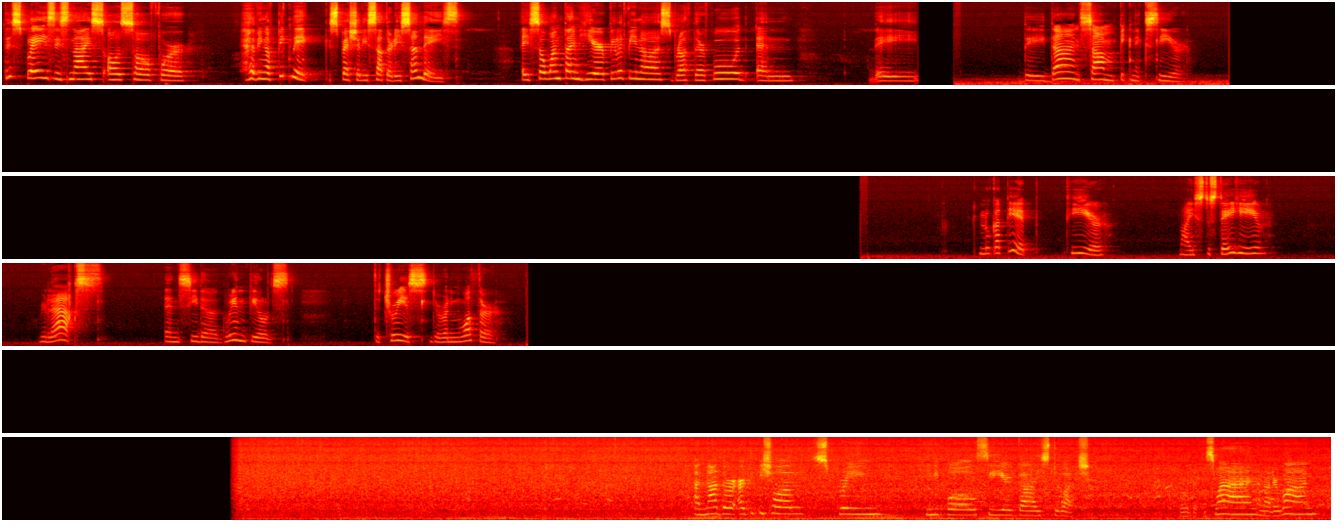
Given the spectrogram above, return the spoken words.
This place is nice also for having a picnic, especially Saturday, Sundays. I saw one time here Filipinos brought their food and they they done some picnics here. Look at it here. Nice to stay here. Relax and see the green fields, the trees, the running water. Another artificial spring mini falls here guys to watch. So that is one. Another one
